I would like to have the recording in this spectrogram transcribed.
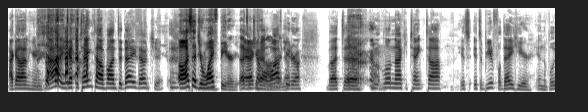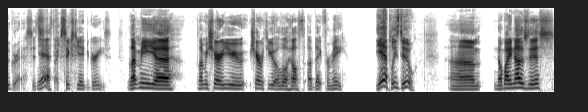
I got on here and he's like, "Ah, you got your tank top on today, don't you?" Oh, I said your wife beater. That's yeah, what you I got had my on wife right now. on. But uh, a little Nike tank top. It's it's a beautiful day here in the bluegrass. It's, Yeah. it's like 68 degrees. Let me uh, let me share you share with you a little health update for me. Yeah, please do. Um, nobody knows this.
